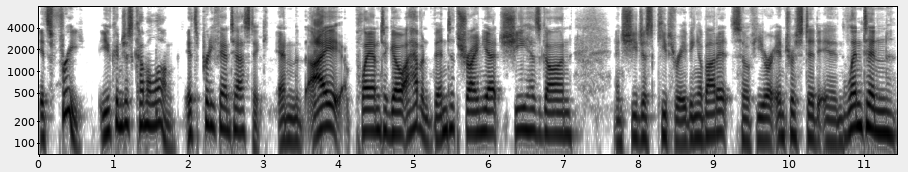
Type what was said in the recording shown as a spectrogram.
it's free you can just come along. It's pretty fantastic. And I plan to go. I haven't been to the shrine yet. She has gone and she just keeps raving about it. So if you are interested in Lenten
